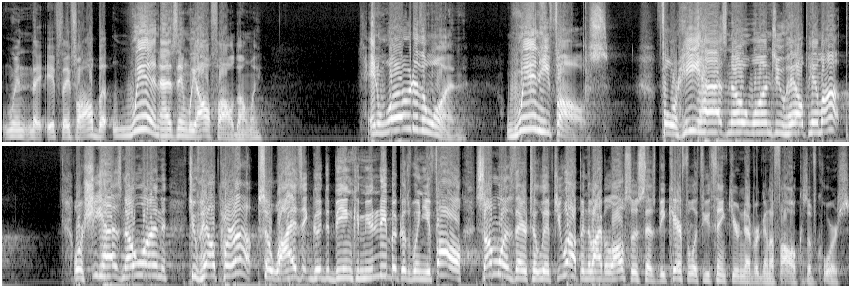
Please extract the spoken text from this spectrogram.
when they, if they fall, but when, as in we all fall, don't we? And woe to the one when he falls for he has no one to help him up. Or she has no one to help her up. So, why is it good to be in community? Because when you fall, someone's there to lift you up. And the Bible also says, be careful if you think you're never going to fall, because of course,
